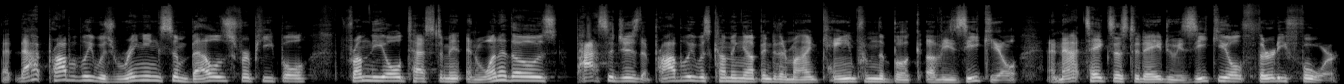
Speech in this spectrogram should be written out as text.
that that probably was ringing some bells for people from the Old Testament. And one of those passages that probably was coming up into their mind came from the book of Ezekiel. And that takes us today to Ezekiel 34,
